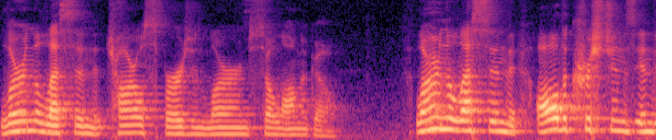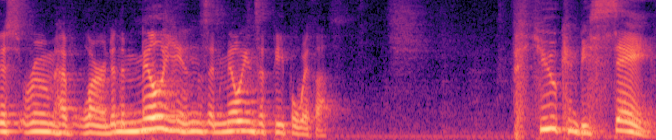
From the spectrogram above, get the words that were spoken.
learn the lesson that Charles Spurgeon learned so long ago. Learn the lesson that all the Christians in this room have learned, and the millions and millions of people with us. You can be saved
